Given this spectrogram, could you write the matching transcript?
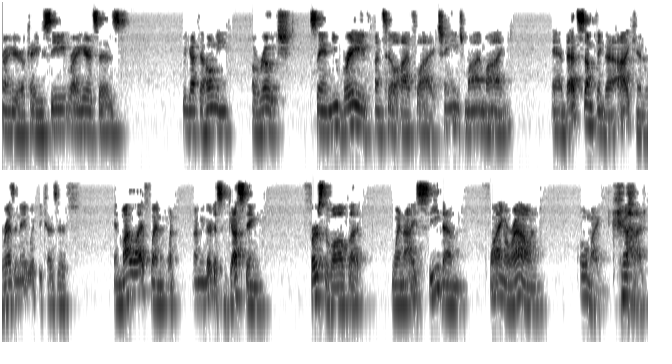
Right here. Okay, you see right here it says, we got the homie, a roach, saying, you brave until I fly, change my mind. And that's something that I can resonate with because if in my life, when, when I mean, they're disgusting, first of all, but when I see them flying around, oh my God,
